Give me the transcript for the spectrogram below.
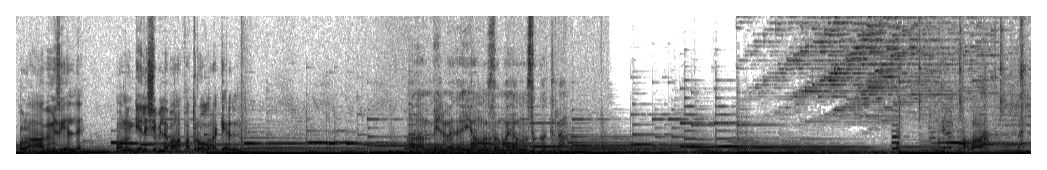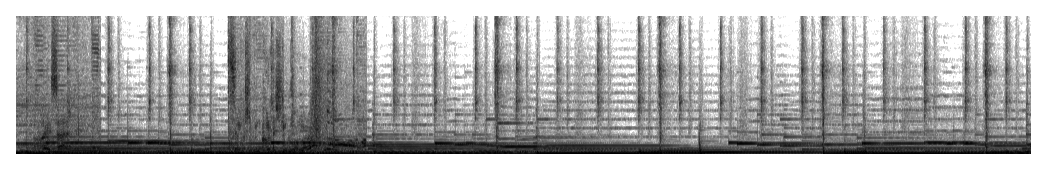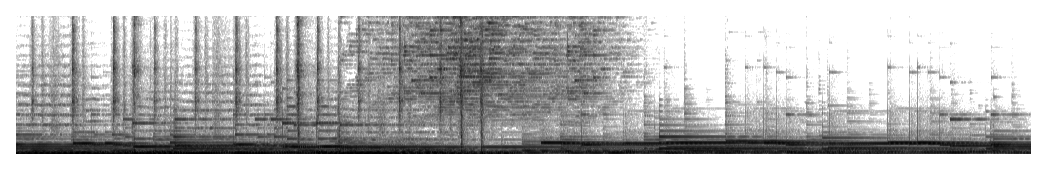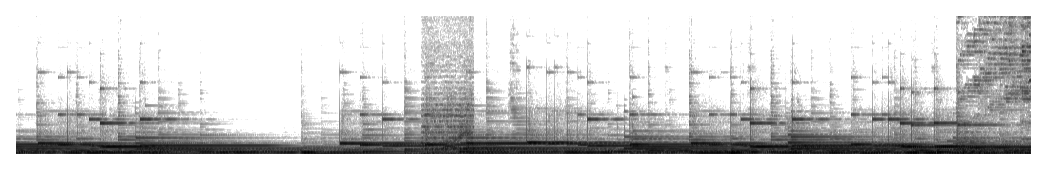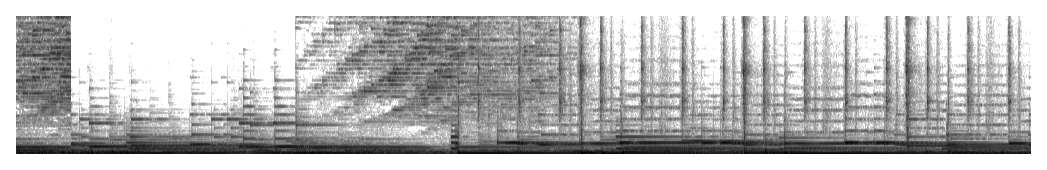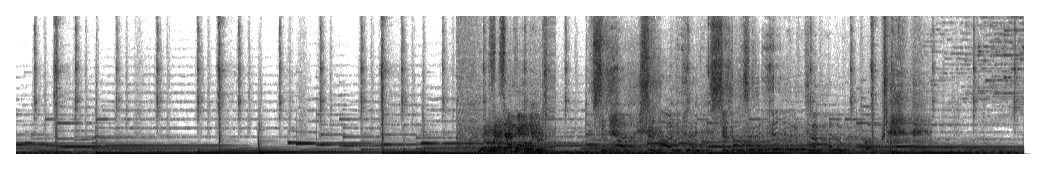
Ulan abimiz geldi. Onun gelişi bile bana fatura olarak geri döndü. Adam bilmeden yalnızlığıma yalnızlık katıran. Baba. Kayser. Sen kimin kardeşin bu lan? Twitter. mensaje.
